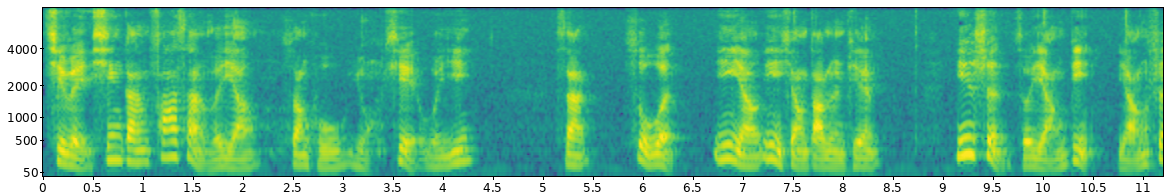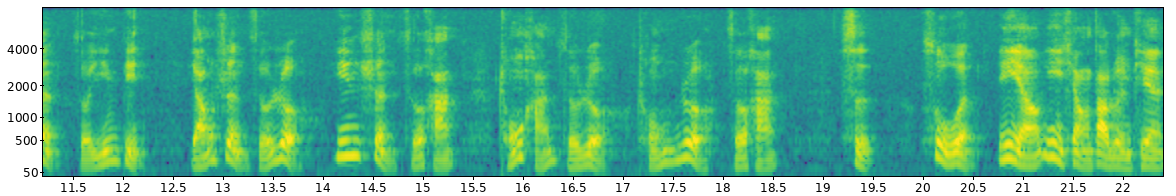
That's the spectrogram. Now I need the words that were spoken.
气味心肝发散为阳，酸苦涌泄为阴。三《素问·阴阳应象大论篇》。阴盛则阳病，阳盛则阴病；阳盛则热，阴盛则寒；重寒则热，从热则寒。四《素问·阴阳印象大论篇》：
